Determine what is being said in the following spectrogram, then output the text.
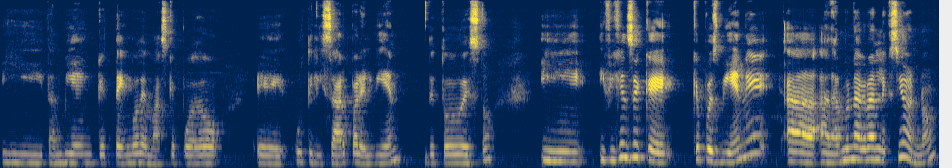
y también que tengo de más que puedo eh, utilizar para el bien de todo esto. Y, fíjense que, pues viene a, darme una gran lección, ¿no?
